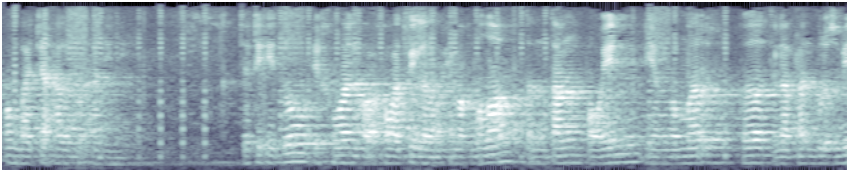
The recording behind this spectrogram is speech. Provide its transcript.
membaca Al-Qur'an ini. Jadi itu ikhwan wa akhwat fillah rahimakumullah tentang poin yang nomor ke-89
